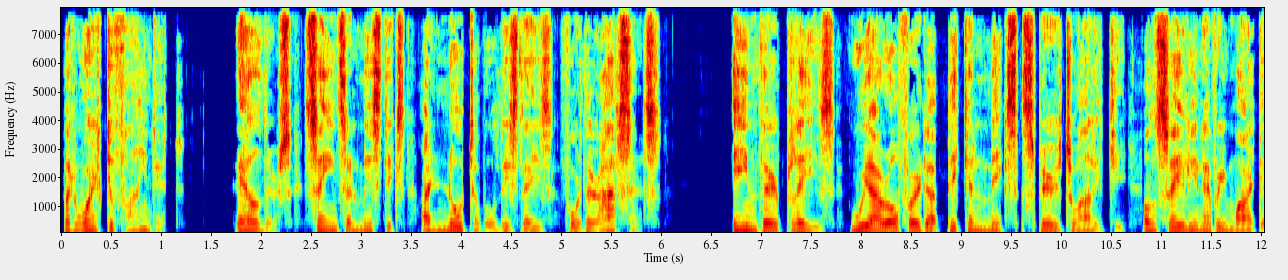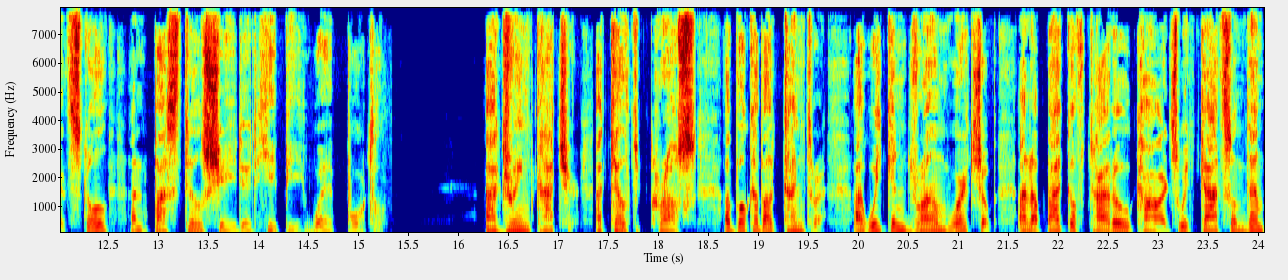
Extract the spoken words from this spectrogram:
But where to find it? Elders, saints, and mystics are notable these days for their absence. In their place, we are offered a pick and mix spirituality on sale in every market stall and pastel shaded hippie web portal a dream catcher, a Celtic cross, a book about Tantra, a weekend drum workshop, and a pack of tarot cards with cats on them,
